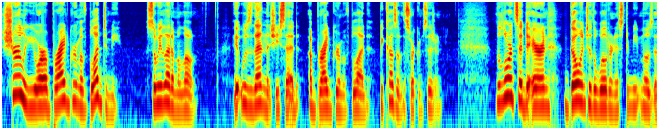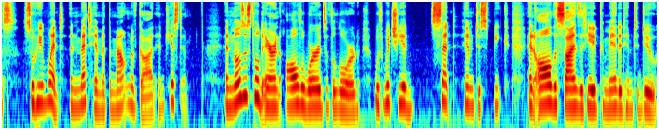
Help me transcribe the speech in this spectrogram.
Surely you are a bridegroom of blood to me. So he let him alone. It was then that she said, A bridegroom of blood, because of the circumcision. The Lord said to Aaron, Go into the wilderness to meet Moses. So he went and met him at the mountain of God and kissed him. And Moses told Aaron all the words of the Lord with which he had sent him to speak, and all the signs that he had commanded him to do.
